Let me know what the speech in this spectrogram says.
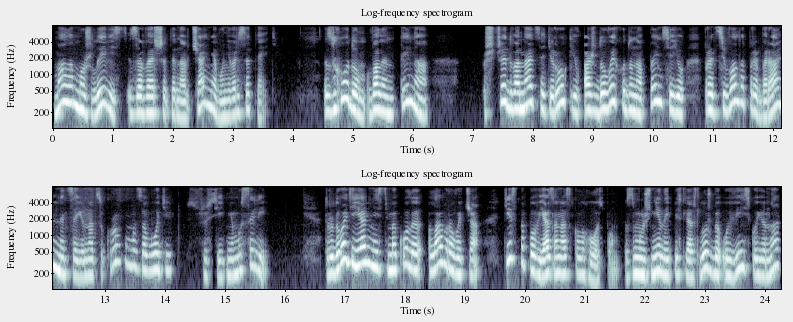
мала можливість завершити навчання в університеті. Згодом Валентина ще 12 років аж до виходу на пенсію працювала прибиральницею на цукровому заводі в сусідньому селі. Трудова діяльність Миколи Лавровича тісно пов'язана з колгоспом. Змужнілий після служби у війську юнак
